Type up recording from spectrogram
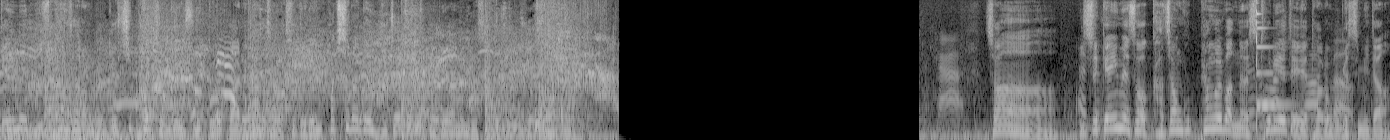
게임에 미숙한 사람들도 쉽게 즐길 수 있도록 마련한 장치들은 확실하게 유저들을 배려하는 모습을 보여주었습니다 자 이제 게임에서 가장 혹평을 받는 스토리에 대해 다뤄보겠습니다.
